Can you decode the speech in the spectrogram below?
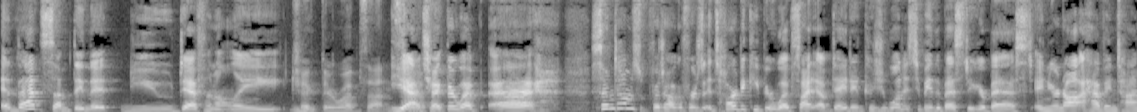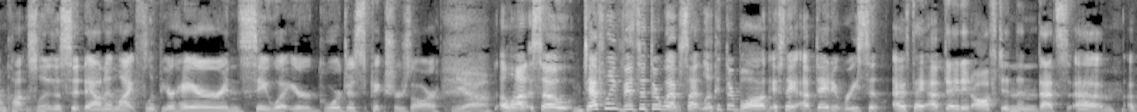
and that's something that you definitely check their website and yeah stuff. check their web. Uh, sometimes photographers, it's hard to keep your website updated because you want it to be the best of your best, and you're not having time constantly to sit down and like flip your hair and see what your gorgeous pictures are. Yeah. A lot. So definitely visit their website, look at their blog. If they update it recent, if they update it often, then that's um, a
